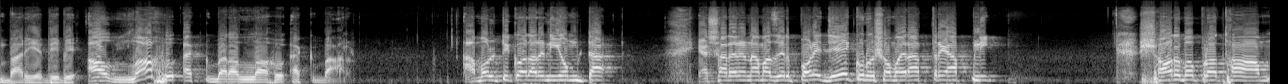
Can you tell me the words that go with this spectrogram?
বাড়িয়ে দিবে। আল্লাহ আকবার আল্লাহ আকবার। আমলটি করার নিয়মটা এশারের নামাজের পরে যে কোনো সময় রাত্রে আপনি সর্বপ্রথম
